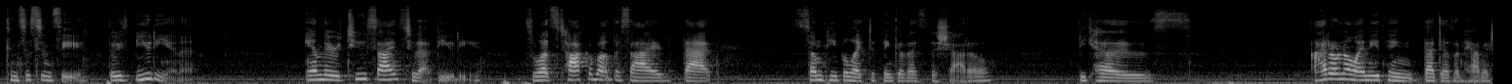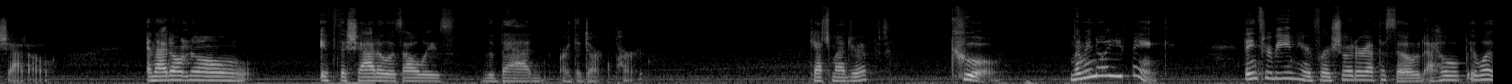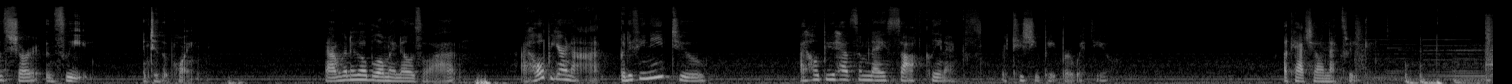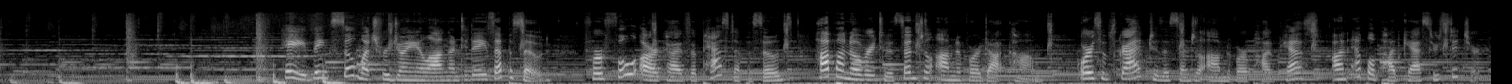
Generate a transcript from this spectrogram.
consistency, there's beauty in it. And there are two sides to that beauty. So, let's talk about the side that some people like to think of as the shadow because I don't know anything that doesn't have a shadow. And I don't know if the shadow is always the bad or the dark part. Catch my drift? Cool. Let me know what you think. Thanks for being here for a shorter episode. I hope it was short and sweet and to the point. Now I'm going to go blow my nose a lot. I hope you're not, but if you need to, I hope you have some nice soft Kleenex or tissue paper with you. I'll catch y'all next week. Hey, thanks so much for joining along on today's episode. For full archives of past episodes, hop on over to essentialomnivore.com or subscribe to the Essential Omnivore podcast on Apple Podcasts or Stitcher.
